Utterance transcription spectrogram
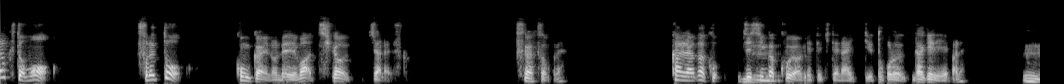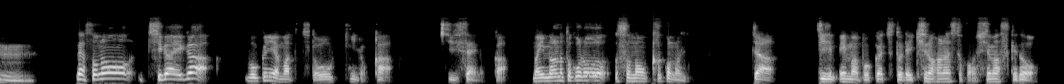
なくとも、それと、今回の例は違うじゃないですか。少なくともね。彼らがこ自身が声を上げてきてないっていうところだけで言えばね。うん。だその違いが僕にはまたちょっと大きいのか、小さいのか。まあ今のところ、その過去の、じゃあ、今僕はちょっと歴史の話とかもしてますけど、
